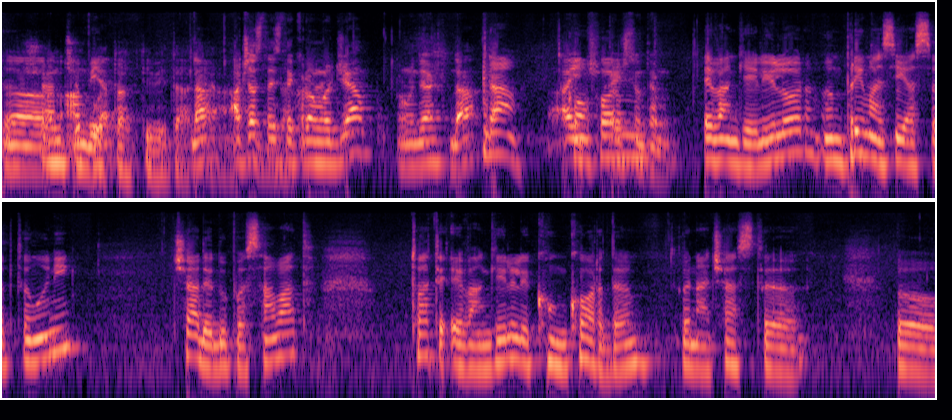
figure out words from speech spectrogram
și a început activitatea. Da? Aceasta este cronologia? cronologia? Da? Da. Aici, Conform aici suntem. Evangheliilor, în prima zi a săptămânii, cea de după sabat, toate Evangheliile concordă în această uh,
